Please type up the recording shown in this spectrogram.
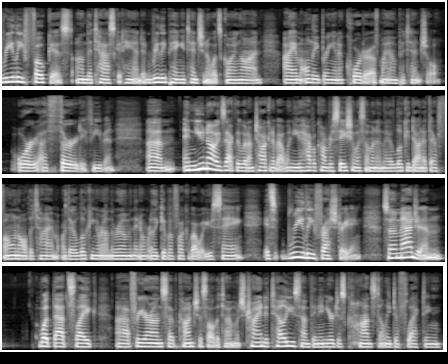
really focused on the task at hand and really paying attention to what's going on, I am only bringing a quarter of my own potential, or a third, if even. Um, and you know exactly what I'm talking about when you have a conversation with someone and they're looking down at their phone all the time, or they're looking around the room and they don't really give a fuck about what you're saying. It's really frustrating. So imagine what that's like uh, for your own subconscious all the time, which trying to tell you something and you're just constantly deflecting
